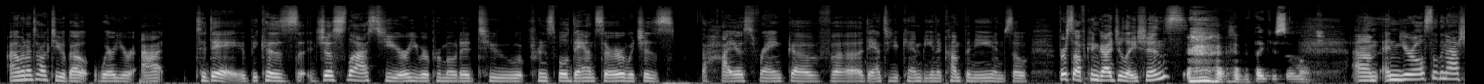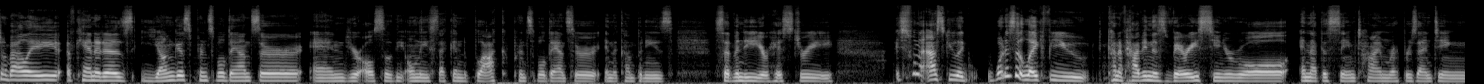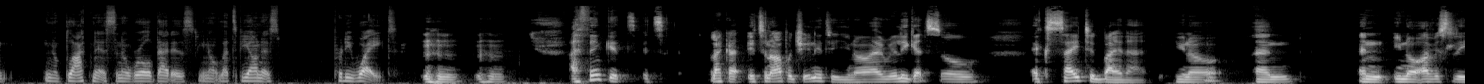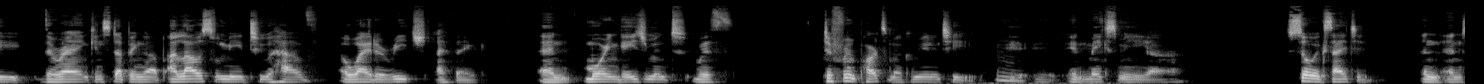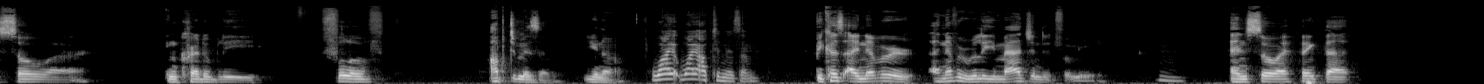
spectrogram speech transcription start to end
I want to talk to you about where you're at today because just last year you were promoted to principal dancer, which is the highest rank of uh, dancer you can be in a company. And so, first off, congratulations. Thank you so much. Um, and you're also the National Ballet of Canada's youngest principal dancer, and you're also the only second Black principal dancer in the company's 70 year history. I just want to ask you, like, what is it like for you, kind of having this very senior role and at the same time representing, you know, blackness in a world that is, you know, let's be honest, pretty white. Mm-hmm, mm-hmm. I think it's it's like a, it's an opportunity, you know. I really get so excited by that, you know, and and you know, obviously the rank and stepping up allows for me to have a wider reach, I think, and more engagement with different parts of my community. Mm. It, it, it, makes me uh, so excited and and so uh, incredibly full of optimism, you know. Why why optimism? Because I never I never really imagined it for me. Hmm. And so I think that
